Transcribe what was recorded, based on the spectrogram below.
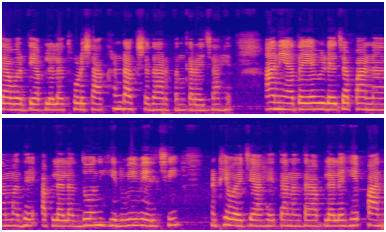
त्यावरती आपल्याला थोडेशा अखंड अक्षदा अर्पण करायच्या आहेत. आणि आता या विड्याच्या पानामध्ये आपल्याला दोन हिरवी वेलची ठेवायची आहे. त्यानंतर आपल्याला हे पान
